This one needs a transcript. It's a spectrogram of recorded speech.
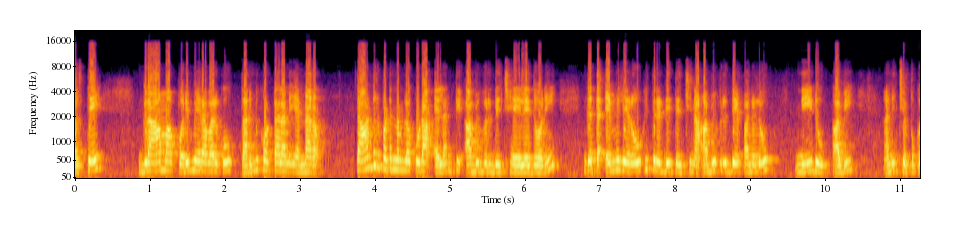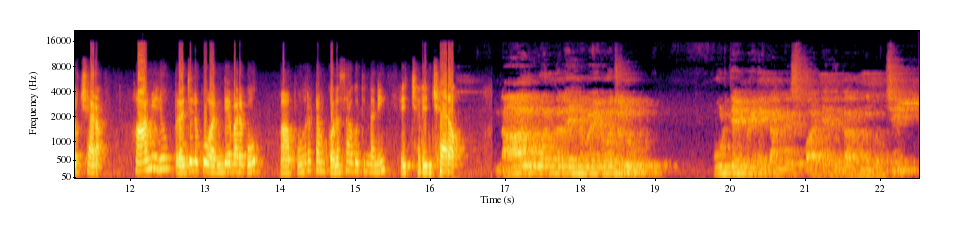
వస్తే గ్రామ పొరిమేర వరకు తరిమి కొట్టాలని అన్నారు. తాండూరు పట్టణంలో కూడా ఎలాంటి అభివృద్ధి చేయలేదు అని గత ఎమ్మెల్యే రోహిత్ రెడ్డి తెచ్చిన అభివృద్ధి పనులు నీడు అవి అని చెప్పుకొచ్చారు. హామీలు ప్రజలకు అందే వరకు మా పోరాటం కొనసాగుతుందని హెచ్చరించారు. నాలుగు వందల ఇరవై రోజులు పూర్తయిపోయిన కాంగ్రెస్ పార్టీ అధికారంలోకి వచ్చి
